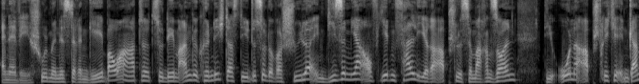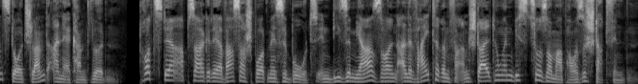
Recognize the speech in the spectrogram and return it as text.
NRW-Schulministerin Gebauer hatte zudem angekündigt, dass die Düsseldorfer Schüler in diesem Jahr auf jeden Fall ihre Abschlüsse machen sollen die ohne Abstriche in ganz Deutschland anerkannt würden. Trotz der Absage der Wassersportmesse Boot in diesem Jahr sollen alle weiteren Veranstaltungen bis zur Sommerpause stattfinden.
